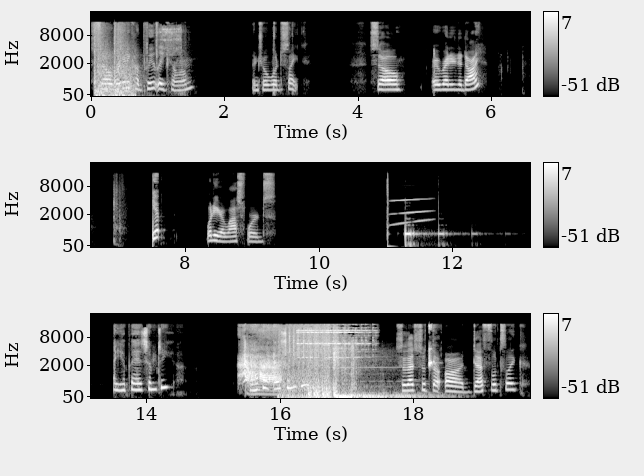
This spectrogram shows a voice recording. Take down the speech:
So we're gonna completely kill him and show what it's like. So, are you ready to die? Yep. What are your last words? I have the SMG. I have SMG. So that's what the uh death looks like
